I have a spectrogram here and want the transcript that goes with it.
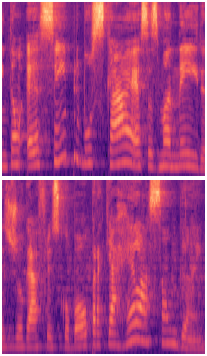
Então é sempre buscar essas maneiras de jogar frescobol para que a relação ganhe.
